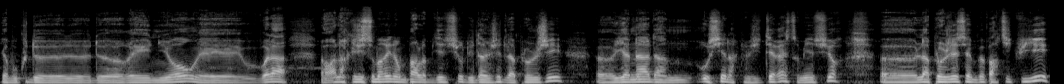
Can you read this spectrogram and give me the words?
il y a beaucoup de, de, réunions et voilà. Alors en archéologie sous-marine, on parle bien sûr du danger de la plongée. Euh, il y en a dans, aussi en archéologie terrestre, bien sûr. la plongée c'est un peu particulier,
